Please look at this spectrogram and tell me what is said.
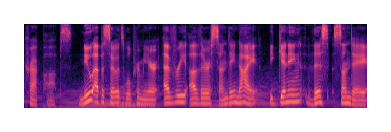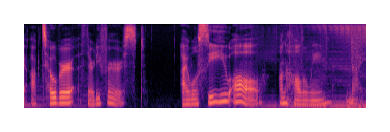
Crack Pops. New episodes will premiere every other Sunday night, beginning this Sunday, October 31st. I will see you all on Halloween night.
